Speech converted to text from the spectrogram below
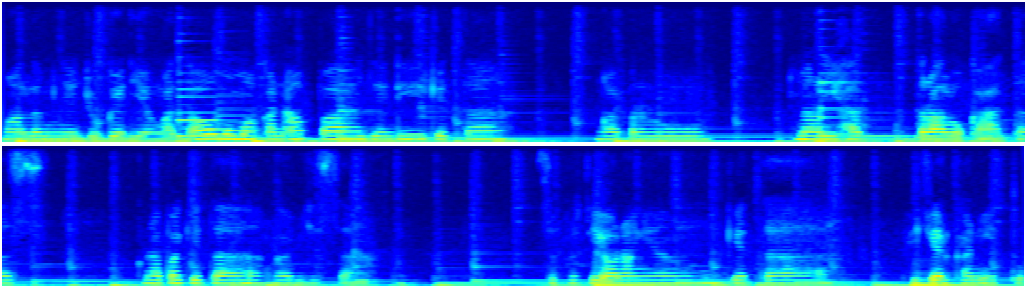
malamnya juga dia nggak tahu mau makan apa. Jadi kita nggak perlu melihat terlalu ke atas kenapa kita nggak bisa seperti orang yang kita pikirkan itu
